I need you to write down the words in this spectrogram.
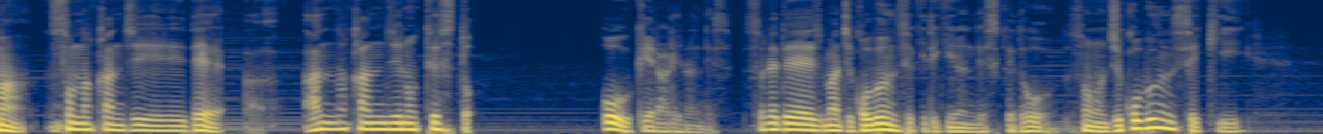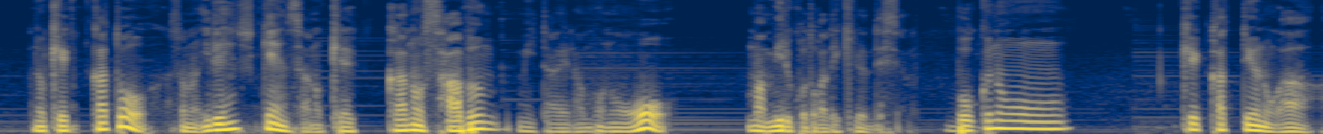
まあ、そんな感じで、あんな感じのテストを受けられるんです。それで、まあ、自己分析できるんですけど、その自己分析の結果と、その遺伝子検査の結果の差分みたいなものを、まあ、見ることができるんですよ。僕の結果っていうのが、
